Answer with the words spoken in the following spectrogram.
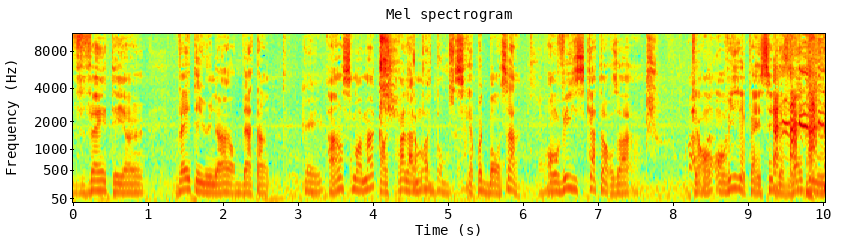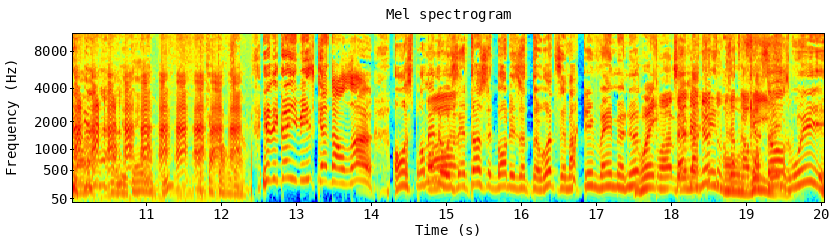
21, 21 heures d'attente. En ce moment, quand je prends la Ça n'a pas de bon sens. Ce serait pas de bon sens. On vise 14 heures. OK, on, on vise le PC de 21 heures qu'on était à 14 heures. Il y a des gars, ils visent 14 heures. On se promène Ouais. aux États sur le bord des autoroutes, c'est marqué 20 minutes. Oui. Ouais, C'est 20 marqué minutes où vous êtes renversé. 14, oui.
